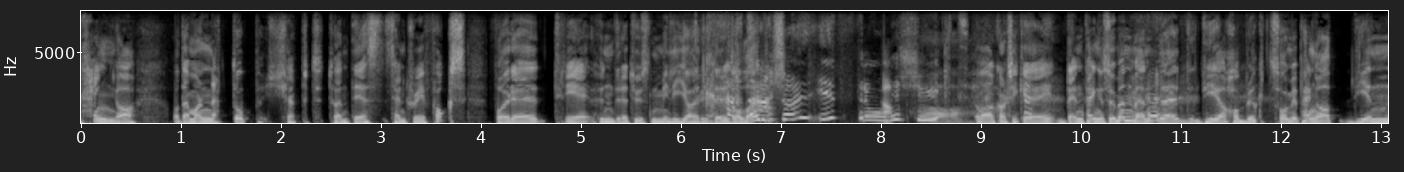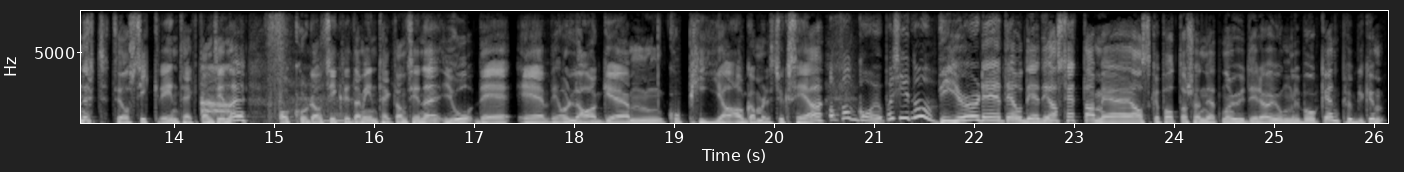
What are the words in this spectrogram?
penger. Og de har nettopp kjøpt 20th Century Fox for eh, 300 000 milliarder dollar. Det er så utrolig sjukt! Det var kanskje ikke den pengesummen, men eh, de har brukt så mye penger at de er nødt til å sikre inntektene sine. Og hvordan sikrer de inntektene sine? Jo, det er ved å lage um, kopier av gamle suksesser. Og folk går jo på kino! De gjør det, det er jo det de har sett da med Askepott og Skjønnheten og udyret og Jungelboken. Publikum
